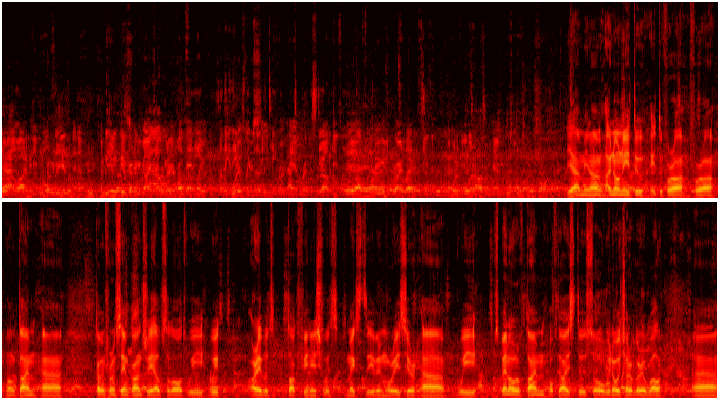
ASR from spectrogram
Yeah, I mean, I, mean, I know Eetu, Eetu for a for a long time. Uh, coming from the same country helps a lot. We we are able to talk Finnish, which makes it even more easier. Uh, we spend a lot of time off the ice too, so we know each other very well. Uh,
